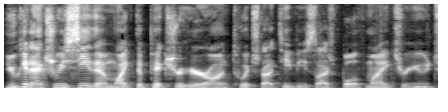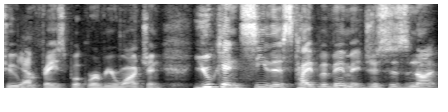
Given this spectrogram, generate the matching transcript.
you can actually see them, like the picture here on twitch.tv slash both Mikes or YouTube Yeah. or Facebook, wherever you're watching. You can see this type of image. This is not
